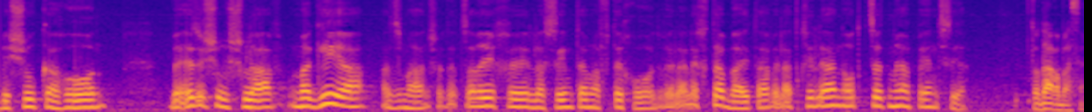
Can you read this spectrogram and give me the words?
בשוק ההון. באיזשהו שלב מגיע הזמן שאתה צריך אה, לשים את המפתחות וללכת הביתה ולהתחיל ליהנות קצת מהפנסיה. תודה רבה, סם.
